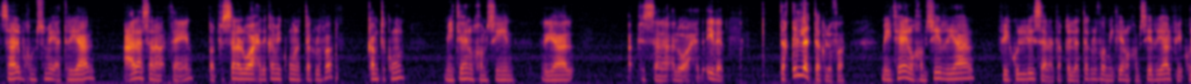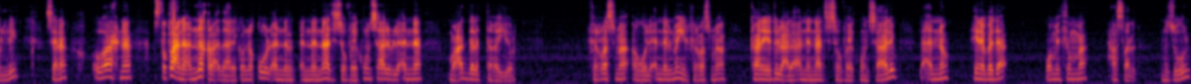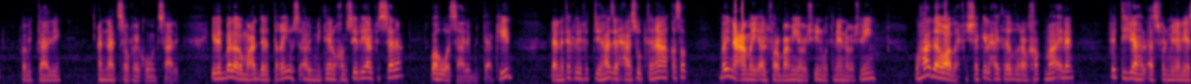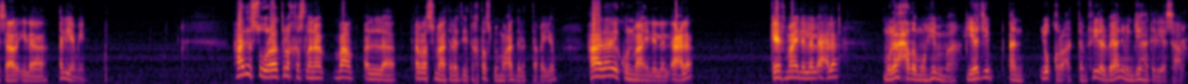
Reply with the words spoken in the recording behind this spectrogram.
سالب 500 ريال على سنتين. طب في السنة الواحدة كم يكون التكلفة؟ كم تكون؟ 250 ريال في السنة الواحدة. إذا تقل التكلفة 250 ريال في كل سنة. تقل التكلفة 250 ريال في كل سنة. وإحنا استطعنا أن نقرأ ذلك ونقول أن أن الناتج سوف يكون سالب لأن معدل التغير في الرسمة أو لأن الميل في الرسمة كان يدل على أن الناتج سوف يكون سالب لأنه هنا بدأ ومن ثم حصل نزول فبالتالي الناتج سوف يكون سالب. إذا بلغ معدل التغير سالب 250 ريال في السنة وهو سالب بالتأكيد لأن تكلفة جهاز الحاسوب تناقصت بين عامي 1420 و 22 وهذا واضح في الشكل حيث يظهر الخط مائلا في اتجاه الأسفل من اليسار إلى اليمين. هذه الصورة تلخص لنا بعض الرسمات التي تختص بمعدل التغير. هذا يكون مائل إلى الأعلى. كيف مائل إلى الأعلى؟ ملاحظة مهمة يجب أن يقرأ التمثيل البياني من جهة اليسار.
